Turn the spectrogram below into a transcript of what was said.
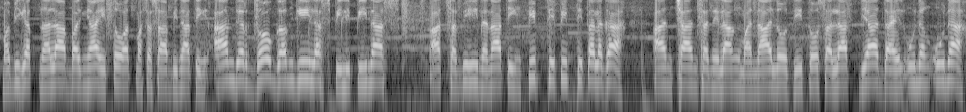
Mabigat na laban nga ito at masasabi nating underdog ang Gilas Pilipinas at sabihin na nating 50-50 talaga ang tsansa nilang manalo dito sa Latvia dahil unang-una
